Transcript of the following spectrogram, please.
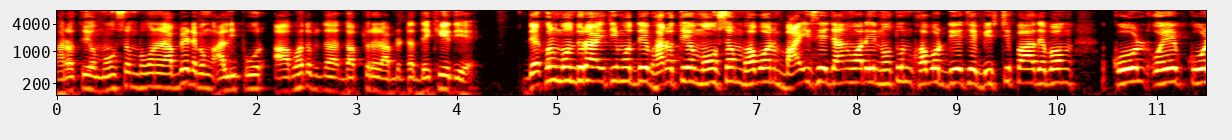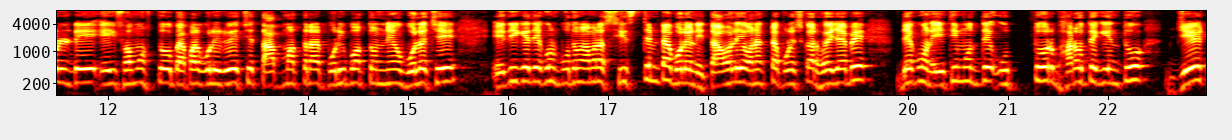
ভারতীয় মৌসুম ভবনের আপডেট এবং আলিপুর আবহাওয়া দপ্তরের আপডেটটা দেখিয়ে দিয়ে। দেখুন বন্ধুরা, ইতিমধ্যে ভারতীয় মৌসুম ভবন বাইশে জানুয়ারি নতুন খবর দিয়েছে বৃষ্টিপাত এবং কোল্ড ওয়েভ কোল্ড ডে এই সমস্ত ব্যাপারগুলি রয়েছে, তাপমাত্রার পরিবর্তন নিয়েও বলেছে। এদিকে দেখুন, প্রথমে আমরা সিস্টেমটা বলে নিই, তাহলেই অনেকটা পরিষ্কার হয়ে যাবে। দেখুন, ইতিমধ্যে উত্তর ভারতে কিন্তু জেট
